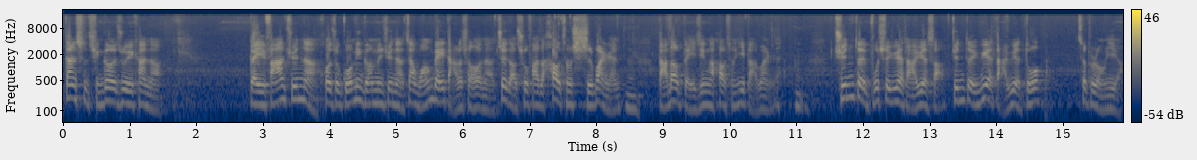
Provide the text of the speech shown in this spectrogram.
但是，请各位注意看呢，北伐军呢，或者说国民革命军呢，在往北打的时候呢，最早出发的号称十万人，打到北京了，号称一百万人。军队不是越打越少，军队越打越多，这不容易啊。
